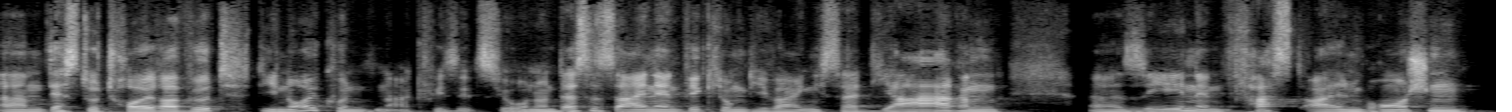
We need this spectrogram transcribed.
ähm, desto teurer wird die Neukundenakquisition. Und das ist eine Entwicklung, die wir eigentlich seit Jahren sehen in fast allen Branchen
